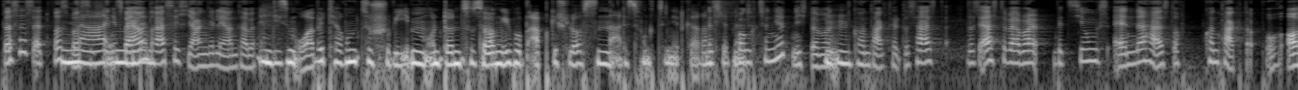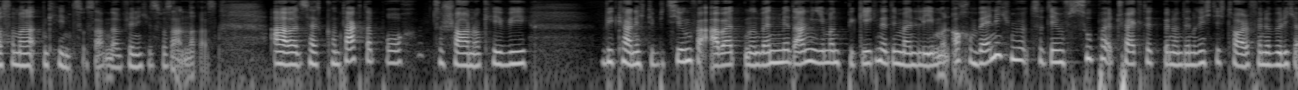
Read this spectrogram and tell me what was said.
Das ist etwas, was Na, ich in ich meine- 32 Jahren gelernt habe. in diesem Orbit herumzuschweben und dann zu sagen, ich habe abgeschlossen, na, das funktioniert garantiert nicht. funktioniert nicht, wenn man Mhm. Kontakt hält. Das heißt, das erste wäre mal Beziehungsende heißt auch Kontaktabbruch, außer man hat ein Kind zusammen, dann finde ich es was anderes. Aber das heißt Kontaktabbruch, zu schauen, okay, wie, wie kann ich die Beziehung verarbeiten und wenn mir dann jemand begegnet in meinem Leben und auch wenn ich zu dem super attracted bin und den richtig toll finde, würde ich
